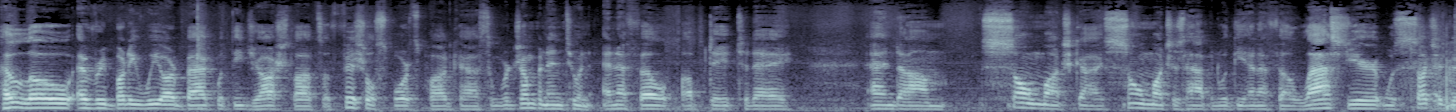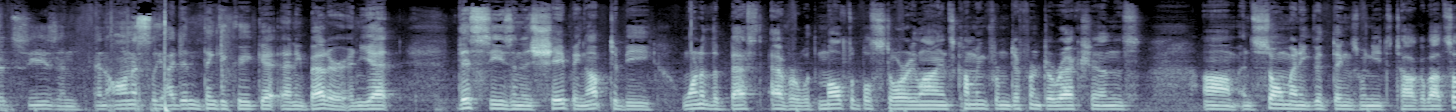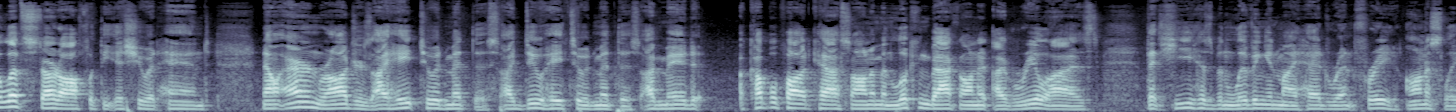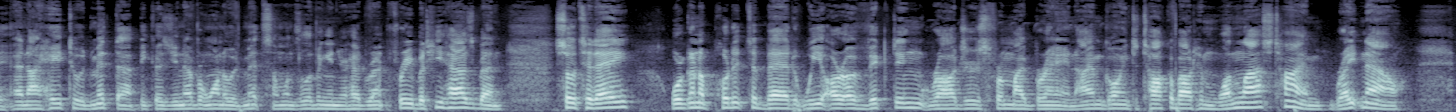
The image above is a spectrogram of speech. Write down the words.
Hello, everybody. We are back with the Josh Thoughts official sports podcast, and we're jumping into an NFL update today. And um, so much, guys, so much has happened with the NFL. Last year it was such a good season, and honestly, I didn't think it could get any better. And yet, this season is shaping up to be one of the best ever with multiple storylines coming from different directions um, and so many good things we need to talk about. So let's start off with the issue at hand. Now, Aaron Rodgers, I hate to admit this. I do hate to admit this. I've made a couple podcasts on him, and looking back on it, I've realized that he has been living in my head rent free, honestly. And I hate to admit that because you never want to admit someone's living in your head rent free, but he has been. So today, we're going to put it to bed. We are evicting Rodgers from my brain. I am going to talk about him one last time right now,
